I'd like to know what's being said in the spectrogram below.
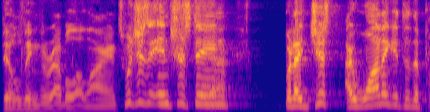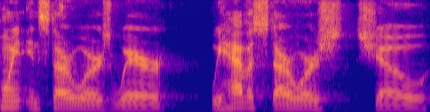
building the rebel alliance which is interesting Yeah. but i just i want to get to the point in star wars where we have a star wars show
